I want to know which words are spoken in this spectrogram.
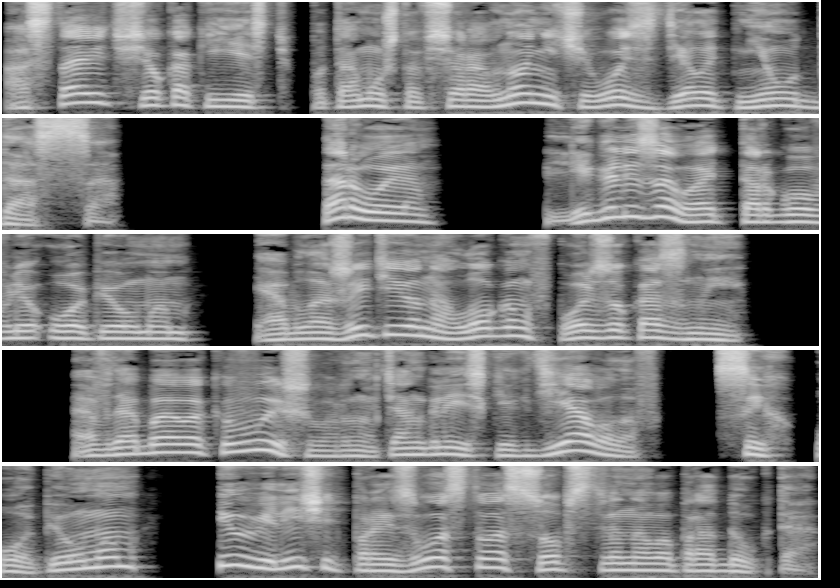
Оставить все как есть, потому что все равно ничего сделать не удастся. Второе. Легализовать торговлю опиумом и обложить ее налогом в пользу казны, а вдобавок вышвырнуть английских дьяволов с их опиумом и увеличить производство собственного продукта.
